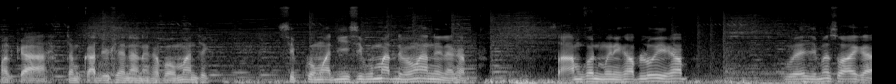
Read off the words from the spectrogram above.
มัดกาจำกัดอยู่แค่นั้นนะครับประมาณจะสิบกว่ามัดยี่สิบกว่ามัดประมาณนี้แหละครับสามคนมือนี้ครับ ลุยครับผู้ใดสิมาซอยกะ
